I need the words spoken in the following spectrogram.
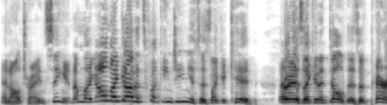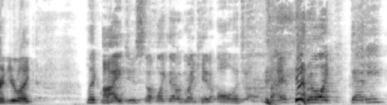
and I'll try and sing it? And I'm like, oh my God, that's fucking genius as like a kid or as like an adult, as a parent. You're like, like, I do stuff like that with my kid all the time. We're like, "Daddy,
